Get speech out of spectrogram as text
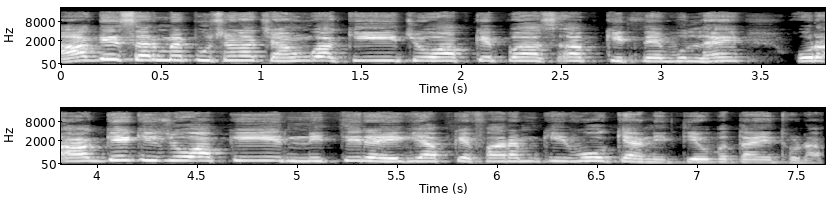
आगे सर मैं पूछना चाहूँगा कि जो आपके पास अब कितने बुल हैं और आगे की जो आपकी नीति रहेगी आपके फार्म की वो क्या नीति है वो बताएँ थोड़ा।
